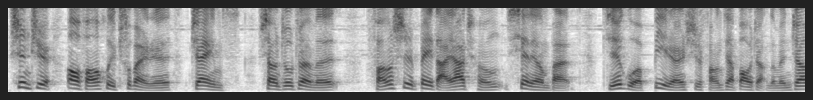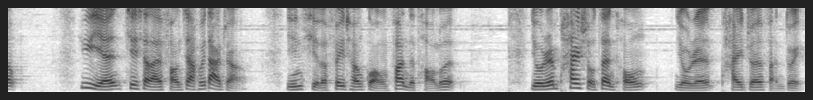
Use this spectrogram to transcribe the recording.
甚至澳房会出版人 James 上周撰文《房市被打压成限量版，结果必然是房价暴涨》的文章，预言接下来房价会大涨，引起了非常广泛的讨论。有人拍手赞同，有人拍砖反对。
